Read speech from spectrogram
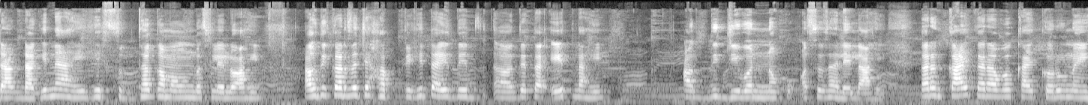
दागदागिने आहे हे सुद्धा कमावून बसलेलो आहे. अगदी कर्जाचे हप्तेही ताई देत देता येत नाही. अगदी जीवन नको असं झालेलं आहे. कारण काय करावं काय करू नये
